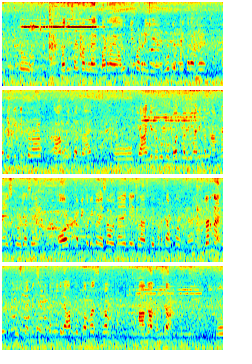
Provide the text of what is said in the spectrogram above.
दूसरी जो प्रदूषण बढ़ रहा है बढ़ रहा है आलूगी बढ़ रही है वो भी अपनी तरफ़ है। और देखिए किस तरह काम नहीं चल रहा है। तो यहाँ के लोगों को बहुत परेशानी का सामना है इसकी वजह से। और कभी कभी तो ऐसा होता है कि इस रास्ते पर से आपको गुजरना है तो इस ट्रैफ़िक से निकलने के लिए आपको कम अज़ कम आधा घंटा तो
